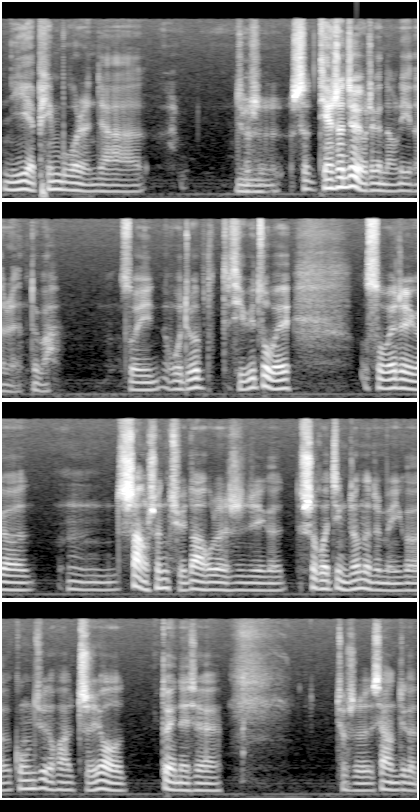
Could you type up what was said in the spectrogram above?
你也拼不过人家，就是嗯是天生就有这个能力的人，对吧？所以我觉得体育作为所谓这个嗯上升渠道或者是这个社会竞争的这么一个工具的话，只有对那些就是像这个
